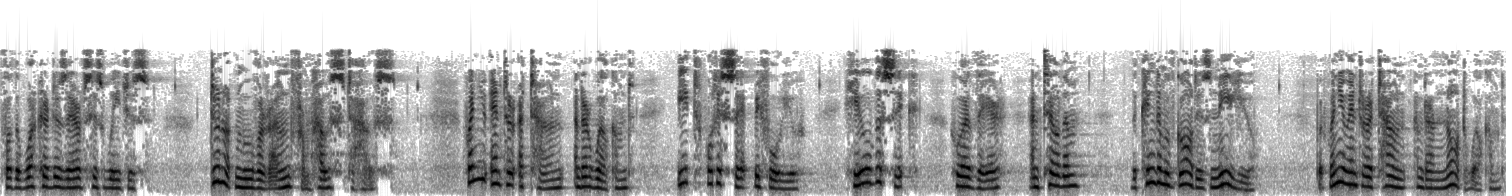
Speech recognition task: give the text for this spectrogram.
for the worker deserves his wages. Do not move around from house to house. When you enter a town and are welcomed, eat what is set before you. Heal the sick who are there and tell them, the kingdom of God is near you. But when you enter a town and are not welcomed,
